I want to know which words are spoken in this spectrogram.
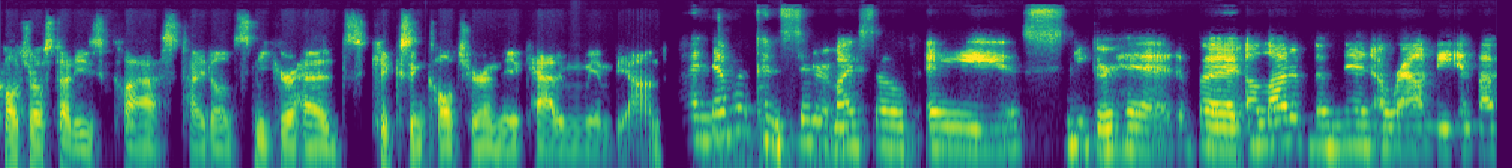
cultural studies class titled Sneakerheads, Kicks and Culture in the Academy and Beyond. I never considered myself a sneakerhead, but a lot of the men around me in my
